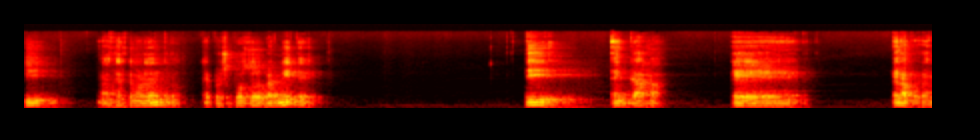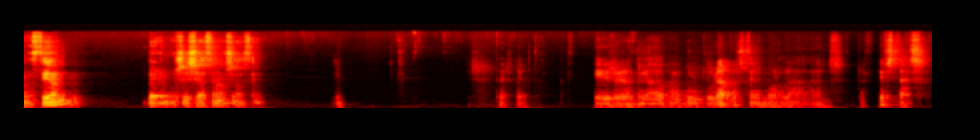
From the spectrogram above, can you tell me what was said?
y una vez que estemos dentro, el presupuesto lo permite y encaja eh, en la programación, veremos si se hace o no se hace. Perfecto. Y relacionado con cultura, pues tenemos las, fiestas.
